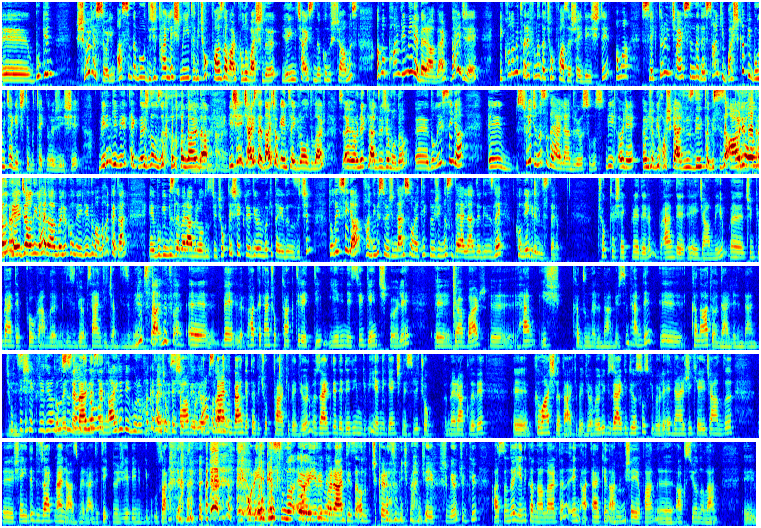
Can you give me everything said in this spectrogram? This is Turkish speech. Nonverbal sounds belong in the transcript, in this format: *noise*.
E, bugün şöyle söyleyeyim, aslında bu dijitalleşmeyi tabii çok fazla var konu başlığı yayın içerisinde konuşacağımız. Ama pandemiyle beraber bence Ekonomi tarafında da çok fazla şey değişti ama sektörün içerisinde de sanki başka bir boyuta geçti bu teknoloji işi. Benim gibi teknolojiden uzak *laughs* olanlar da *laughs* işin içerisinde daha çok entegre oldular. E, örneklendireceğim onu. E, dolayısıyla e, süreci nasıl değerlendiriyorsunuz? Bir öyle önce bir hoş geldiniz diyeyim tabii sizi ağırlıyor *laughs* olmanın heyecanıyla hemen böyle konuya girdim ama hakikaten bugün bizle beraber olduğunuz için çok teşekkür ediyorum vakit ayırdığınız için. Dolayısıyla pandemi sürecinden sonra teknolojiyi nasıl değerlendirdiğinizle konuya girelim isterim. Çok teşekkür ederim. Ben de heyecanlıyım. Ee, çünkü ben de programlarını izliyorum. Sen diyeceğim izin verirsen. Lütfen, lütfen. Ee, ve hakikaten çok takdir ettiğim yeni nesil genç böyle e, cabbar e, hem iş kadınlarından birisin hem de e, kanaat önderlerinden birisin. Çok teşekkür ediyorum. Bunu sizden ben duymak senin, ayrı bir gurur. Hakikaten çok teşekkür ediyorum. Ama ben, ben de tabii çok takip ediyorum. Özellikle de dediğim gibi yeni genç nesili çok meraklı ve e, kıvançla takip ediyorum. Öyle güzel gidiyorsunuz ki böyle enerjik, heyecanlı e, şeyi de düzeltmen lazım herhalde teknolojiye benim gibi uzak yani. *laughs* bir oraya o kısmı, bir, evet, oraya bir parantezi alıp çıkaralım hiç bence yakışmıyor. Çünkü aslında yeni kanallarda en erken Hı-hı. şey yapan, e, aksiyon alan, e,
